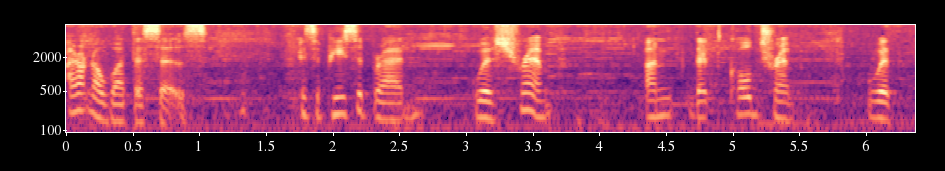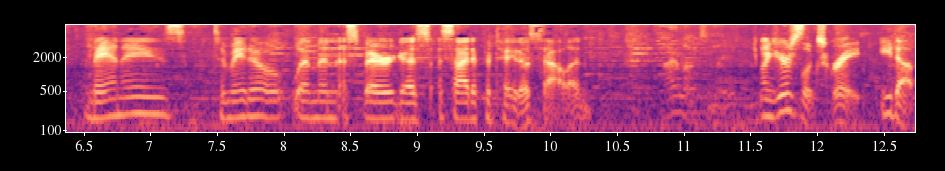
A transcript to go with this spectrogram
I don't know what this is. It's a piece of bread with shrimp, un- that's cold shrimp, with mayonnaise, tomato, lemon, asparagus, a side of potato salad. Mine looks amazing. Oh, yours looks great. Eat up.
